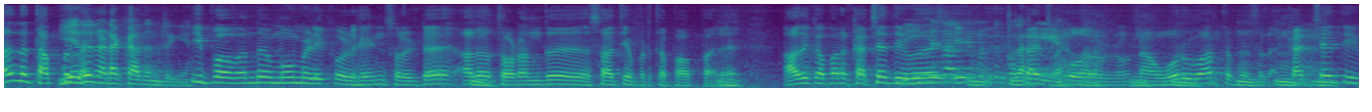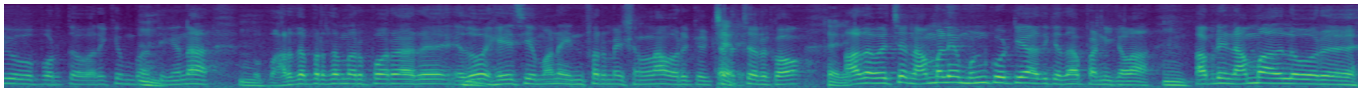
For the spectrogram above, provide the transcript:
அதில் தப்பு எது நடக்காதுன்றீங்க? இப்போ வந்து மூமொழி கொள்கைன்னு சொல்லிட்டு அதை தொடர்ந்து சாத்தியப்படுத்த பார்ப்பாரு. அதுக்கப்புறம் கச்சத்தீவு நான் ஒரு வார்த்தை பேசல. கச்சத்தீவை பொறுத்த வரைக்கும் பார்த்தீங்கன்னா பாரத பிரதமர் போறாரு. ஏதோ ஹேசியமான இன்ஃபர்மேஷன்லாம் அவருக்கு கிடைச்சிருக்கும். சரி. அதை வச்சு நம்மளே முன்கூட்டியே அதுக்கு ஏதாவது பண்ணிக்கலாம். அப்படி நம்ம அதுல ஒரு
